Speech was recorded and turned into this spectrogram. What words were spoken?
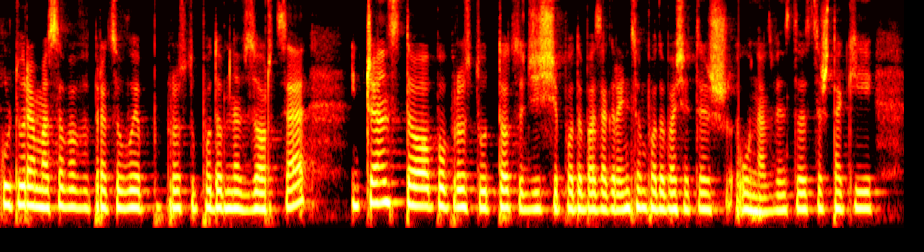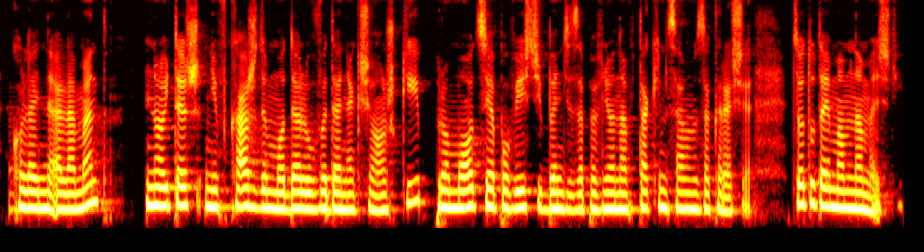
Kultura masowa wypracowuje po prostu podobne wzorce, i często po prostu to, co dziś się podoba za granicą, podoba się też u nas, więc to jest też taki kolejny element. No i też nie w każdym modelu wydania książki promocja powieści będzie zapewniona w takim samym zakresie. Co tutaj mam na myśli?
